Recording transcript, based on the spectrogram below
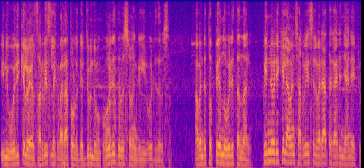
ഇനി ഒരിക്കലും അയാൾ സർവീസിലേക്ക് വരാത്തുള്ള ജഡ്ജ്മെന്റ് നമുക്ക് ഒരു. ദിവസമെങ്കിൽ ഒരു ദിവസം. അവന്റെ തൊപ്പിയൊന്ന് ഊരി തന്നാൽ പിന്നെ ഒരിക്കലും അവൻ സർവീസിൽ വരാത്ത കാര്യം ഞാൻ ഏറ്റു.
